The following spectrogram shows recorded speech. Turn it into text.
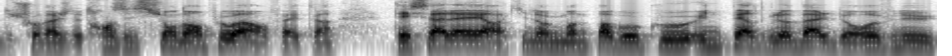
du chômage de transition d'emploi en fait, hein, des salaires qui n'augmentent pas beaucoup, une perte globale de revenus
